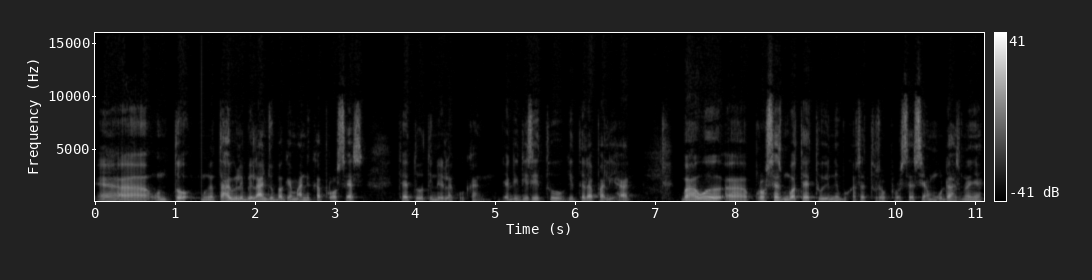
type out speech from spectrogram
ya, uh, untuk mengetahui lebih lanjut bagaimanakah proses tattoo itu dilakukan. Jadi di situ kita dapat lihat bahawa uh, proses membuat tattoo ini bukan satu proses yang mudah sebenarnya.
